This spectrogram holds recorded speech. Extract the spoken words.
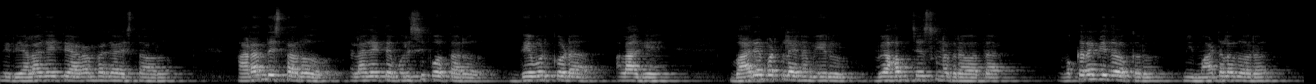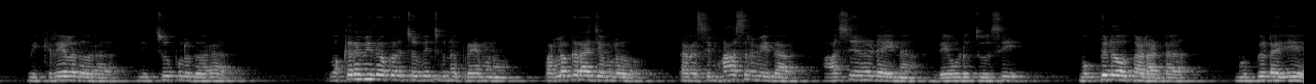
మీరు ఎలాగైతే ఆనందంగా ఇస్తారో ఆనందిస్తారో ఎలాగైతే మురిసిపోతారో దేవుడు కూడా అలాగే భార్యాభర్తలైన మీరు వివాహం చేసుకున్న తర్వాత ఒకరి మీద ఒకరు మీ మాటల ద్వారా మీ క్రియల ద్వారా మీ చూపుల ద్వారా ఒకరి మీద ఒకరు చూపించుకున్న ప్రేమను పర్లోక రాజ్యంలో తన సింహాసనం మీద ఆశీనుడైన దేవుడు చూసి ముగ్ధుడవుతాడంట ముగ్ధుడయ్యే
